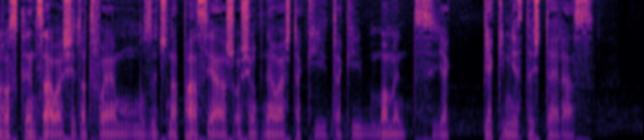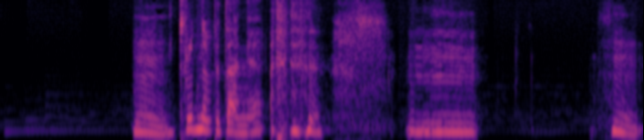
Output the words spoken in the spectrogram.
rozkręcała się ta twoja muzyczna pasja, aż osiągnęłaś taki, taki moment, jak, jakim jesteś teraz? Hmm, trudne pytanie. hmm. Hmm.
